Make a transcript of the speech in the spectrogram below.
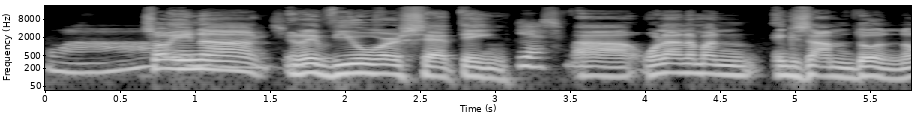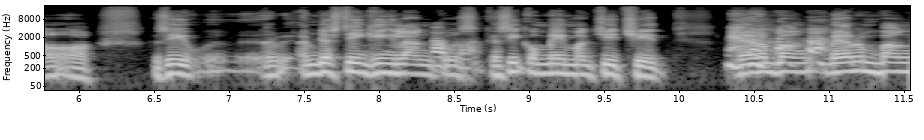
Wow. So in a reviewer setting, Yes po. ah wala naman exam doon, no? Kasi uh, I'm just thinking lang Apo. kasi kung may mag-cheat, meron bang meron bang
